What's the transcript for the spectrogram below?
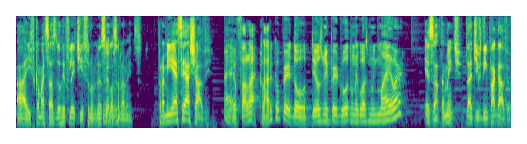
aí fica mais fácil de eu refletir isso nos meus Uhum. relacionamentos. Pra mim, essa é a chave. É, eu falo, ah, claro que eu perdoo. Deus me perdoou de um negócio muito maior. Exatamente. Da dívida impagável.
